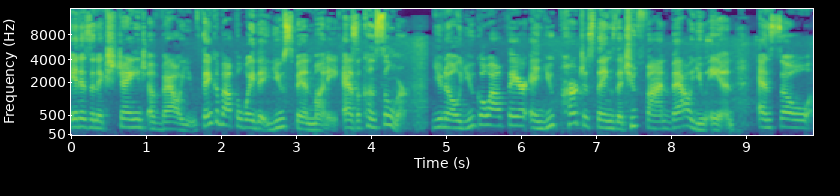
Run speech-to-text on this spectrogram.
It is an exchange of value. Think about the way that you spend money as a consumer. You know, you go out there and you purchase things that you find value in. And so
